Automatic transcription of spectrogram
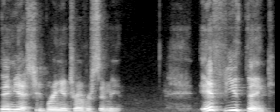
then yes, you bring in Trevor Siemian. If you think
